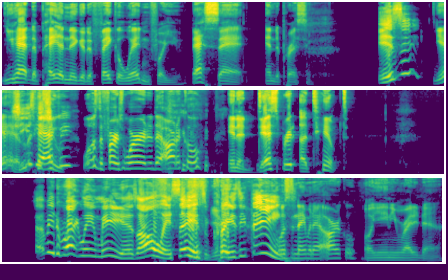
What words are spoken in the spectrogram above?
You had to pay a nigga to fake a wedding for you. That's sad and depressing. is it? Yeah, She's look at you. happy? What was the first word of the article? In a desperate attempt. I mean, the right wing media is always saying some crazy things. What's the name of that article? Oh, you ain't even write it down.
